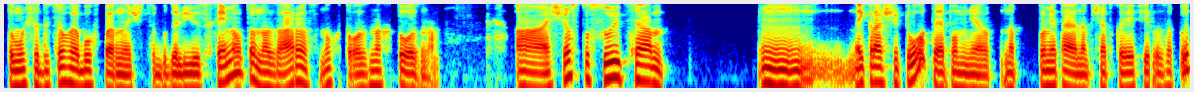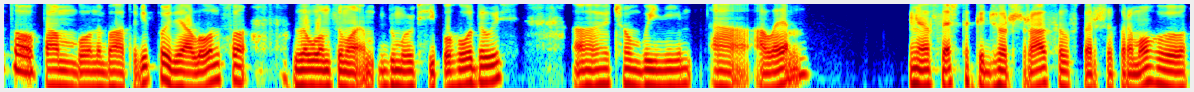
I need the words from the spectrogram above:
тому що до цього я був впевнений, що це буде Льюіс Хемілтон, а зараз ну хто зна, хто зна. А що стосується найкращого пілота, я пам'ятаю на початку ефіру запитував, там було небагато відповідей. Алонсо з Алонсо, думаю, всі погодились, чому би і ні. Але Е, все ж таки Джордж Рассел з першою перемогою,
